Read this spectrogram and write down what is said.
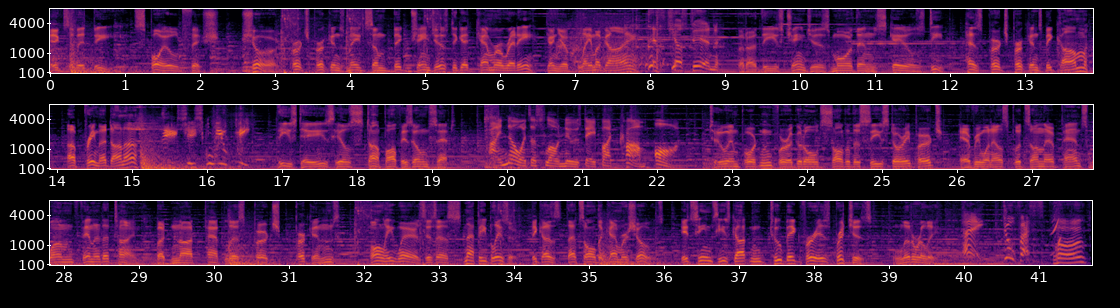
Exhibit B Spoiled Fish. Sure, Perch Perkins made some big changes to get camera ready. Can you blame a guy? This just in. But are these changes more than scales deep? Has Perch Perkins become a prima donna? This is mutiny. These days, he'll stomp off his own set. I know it's a slow news day, but come on. Too important for a good old salt of the sea story, Perch? Everyone else puts on their pants one fin at a time, but not pantless Perch Perkins. All he wears is a snappy blazer, because that's all the camera shows. It seems he's gotten too big for his britches, literally. Hey, doofus! Huh?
